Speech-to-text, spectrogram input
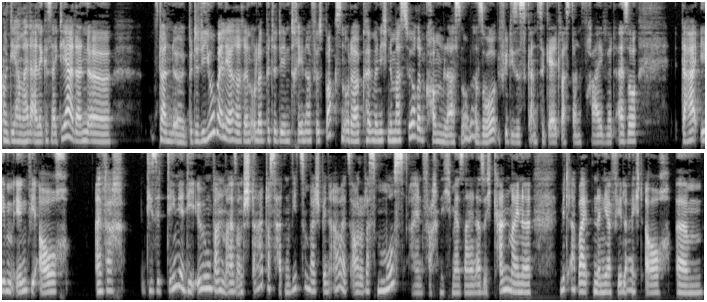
Und die haben halt alle gesagt, ja, dann, äh, dann äh, bitte die Yogalehrerin oder bitte den Trainer fürs Boxen oder können wir nicht eine Masseurin kommen lassen oder so für dieses ganze Geld, was dann frei wird. Also da eben irgendwie auch einfach diese Dinge, die irgendwann mal so einen Status hatten, wie zum Beispiel ein Arbeitsauto, das muss einfach nicht mehr sein. Also ich kann meine Mitarbeitenden ja vielleicht auch ähm,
